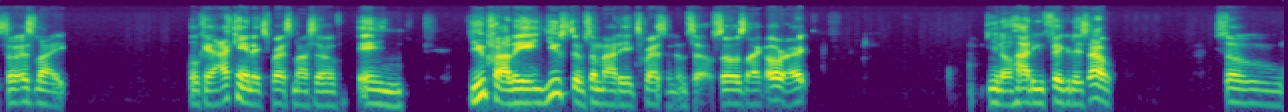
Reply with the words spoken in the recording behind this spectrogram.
So it's like, okay, I can't express myself, and you probably ain't used to somebody expressing themselves. So it's like, all right, you know, how do you figure this out? So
